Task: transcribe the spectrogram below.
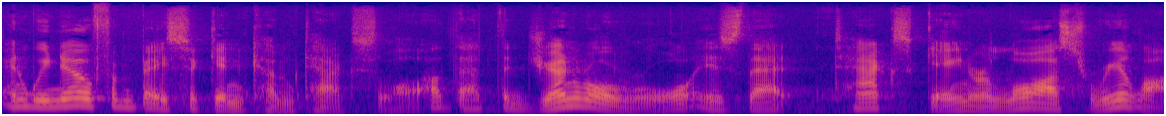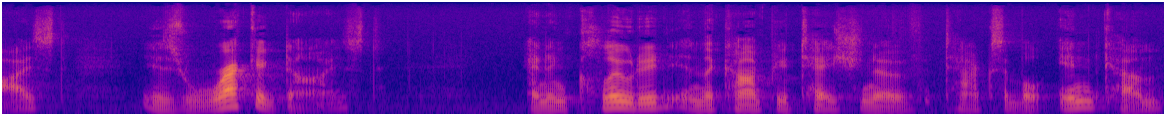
And we know from basic income tax law that the general rule is that tax gain or loss realized is recognized and included in the computation of taxable income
